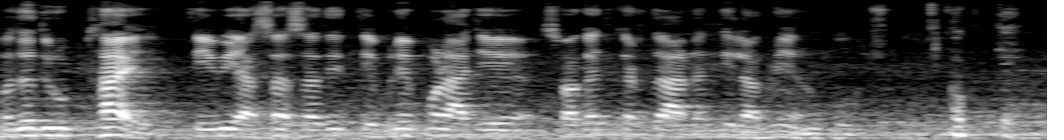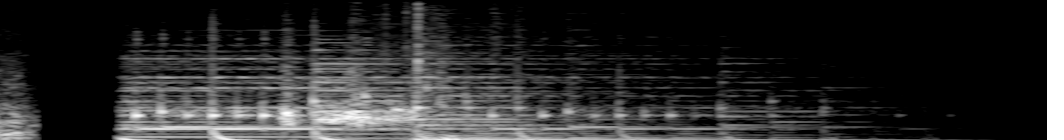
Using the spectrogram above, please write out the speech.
મદદરૂપ થાય તેવી આશા સાથે તેમને પણ આજે સ્વાગત કરતા આનંદની લાગણી અનુભવું છું. ઓકે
